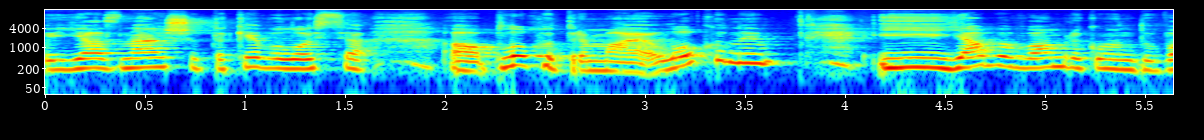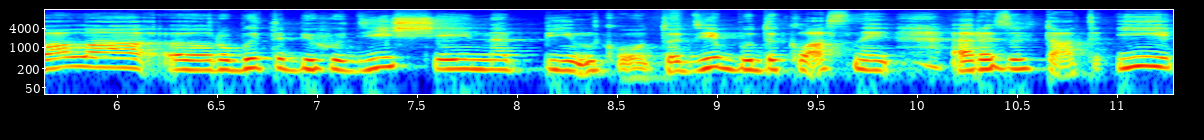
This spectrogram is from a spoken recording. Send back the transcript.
я знаю, що таке волосся плохо тримає локони, і я би вам рекомендувала е, робити бігуді ще й на пінку. Тоді буде класний результат. І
